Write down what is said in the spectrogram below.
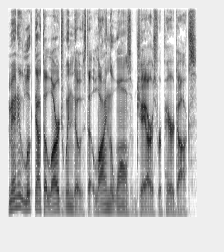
Manu looked out the large windows that lined the walls of JR's repair docks.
